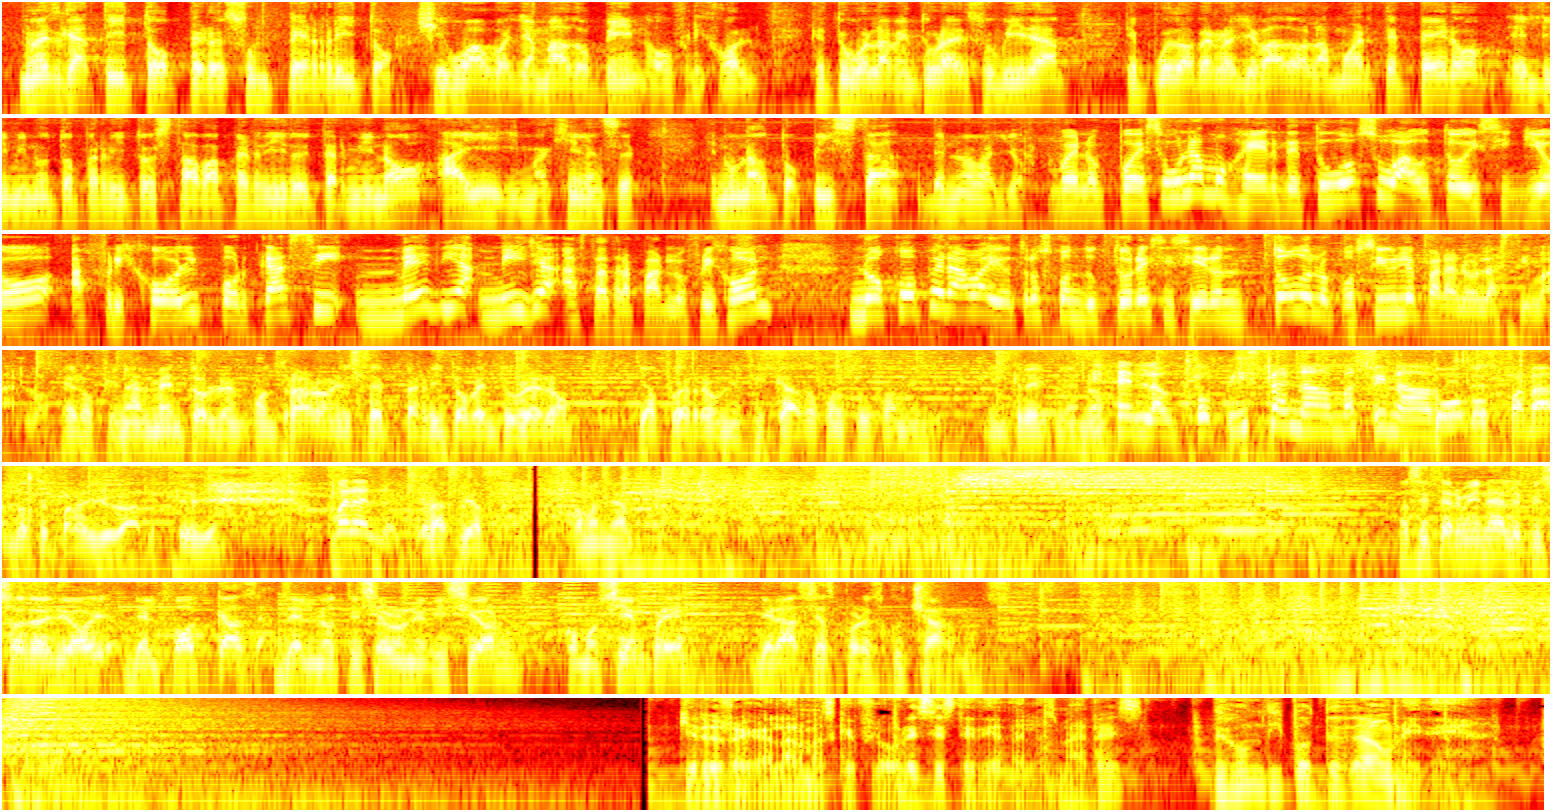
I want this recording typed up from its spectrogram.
No es gatito, pero es un perrito, chihuahua llamado Bean o Frijol, que tuvo la aventura de su vida, que pudo haberlo llevado a la muerte, pero el diminuto perrito estaba perdido y terminó ahí, imagínense, en una autopista de Nueva York. Bueno, pues una mujer detuvo su auto y siguió a Frijol por casi media milla hasta atraparlo. Frijol no cooperaba y otros conductores hicieron todo lo posible para no lastimarlo. Pero finalmente lo encontraron, este perrito aventurero ya fue reunificado con su familia. Increíble, ¿no? En la autopista nada más y nada Todos parándose para ayudar. Qué bien. Buenas noches. Gracias. Hasta mañana. Así termina el episodio de hoy del podcast del Noticiero Univisión. Como siempre, gracias por escucharnos. ¿Quieres regalar más que flores este Día de las Madres? The Home Depot te da una idea.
